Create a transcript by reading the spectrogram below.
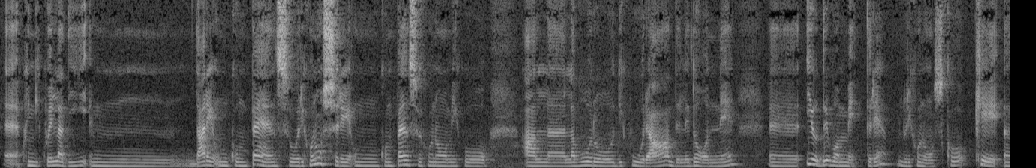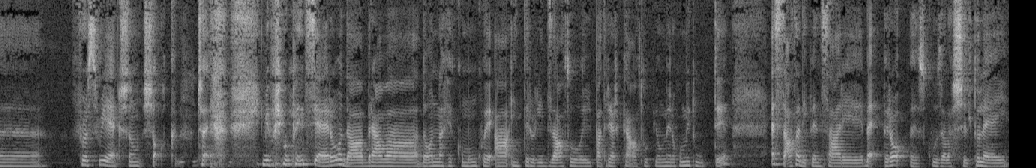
eh, quindi quella di mh, mm, dare un compenso, riconoscere un compenso economico al lavoro di cura delle donne, eh, io devo ammettere, lo riconosco, che eh, first reaction shock, cioè il mio primo pensiero da brava donna che comunque ha interiorizzato il patriarcato più o meno come tutte, è stata di pensare, beh, però eh, scusa, l'ha scelto lei.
